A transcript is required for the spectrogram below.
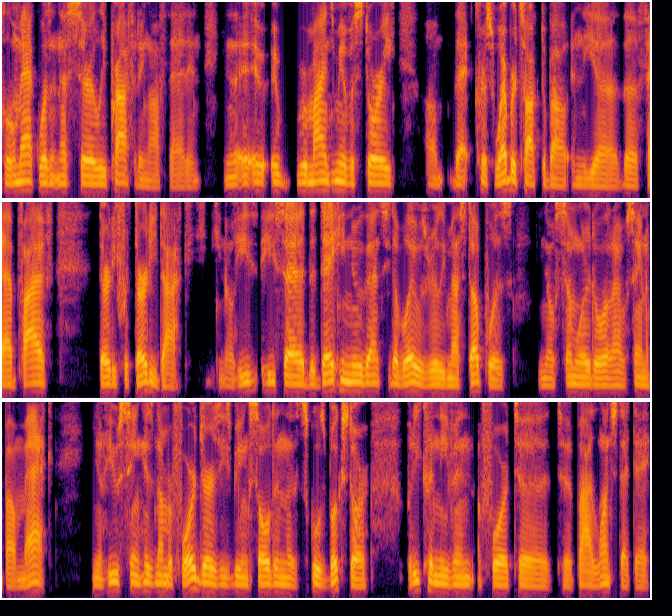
Khalil Mack wasn't necessarily profiting off that. And, you know, it, it reminds me of a story, um, that Chris Webber talked about in the, uh, the Fab Five 30 for 30 doc. You know, he, he said the day he knew the NCAA was really messed up was, you know, similar to what I was saying about Mack. You know, he was seeing his number four jerseys being sold in the school's bookstore, but he couldn't even afford to, to buy lunch that day.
